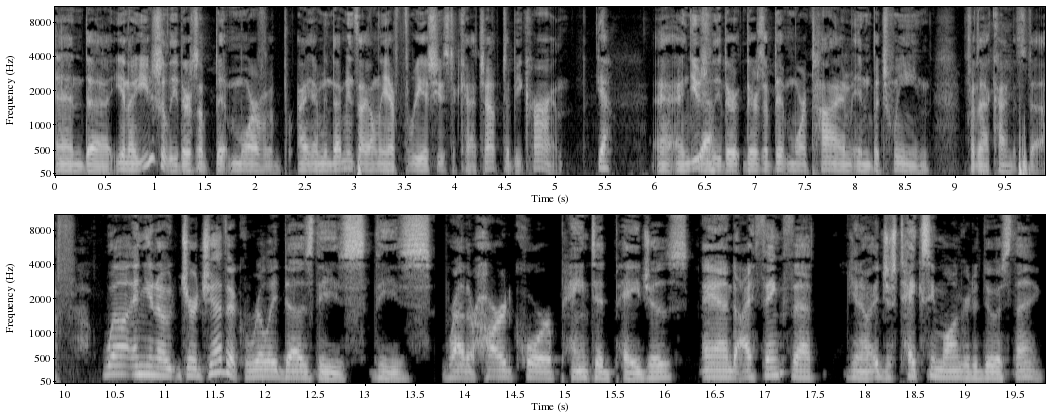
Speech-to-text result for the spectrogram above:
And, uh, you know, usually there's a bit more of a. I mean, that means I only have three issues to catch up to be current and usually yeah. there, there's a bit more time in between for that kind of stuff. Well, and you know, Djurdjevic really does these these rather hardcore painted pages, and I think that you know, it just takes him longer to do his thing.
